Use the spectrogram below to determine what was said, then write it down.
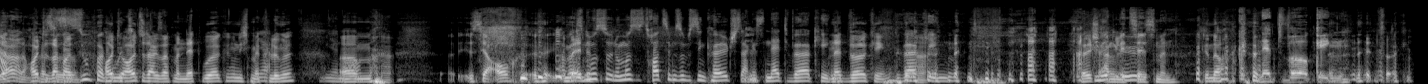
Ja, heute das sagt man, ist super heute, gut. heutzutage sagt man Networking, nicht mehr Ja. Klüngel. Genau. Ähm, ist ja auch äh, am Aber musst du, du musst es trotzdem so ein bisschen Kölsch sagen, es ist Networking. Networking. Networking. Kölsch-Anglizismen. genau. Networking. Networking.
